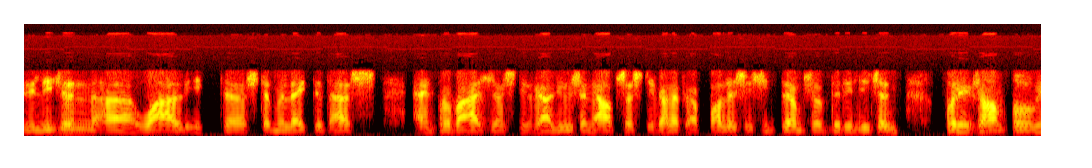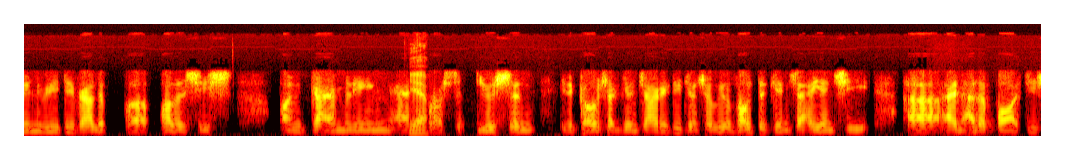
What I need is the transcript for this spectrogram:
religion, uh, while it uh, stimulated us and provides us the values and helps us develop our policies in terms of the religion, for example, when we develop uh, policies on gambling and yeah. prostitution, it goes against our religion. So we will vote against the ANC uh, and other parties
